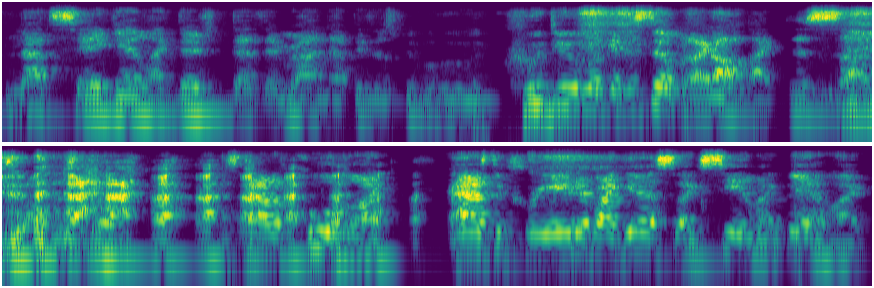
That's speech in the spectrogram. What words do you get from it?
not to say again, like there's that there might not be those people who who do look at this film like, oh, like this sucks. This, it's kind of cool, like as the creative, I guess, like seeing like man, like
